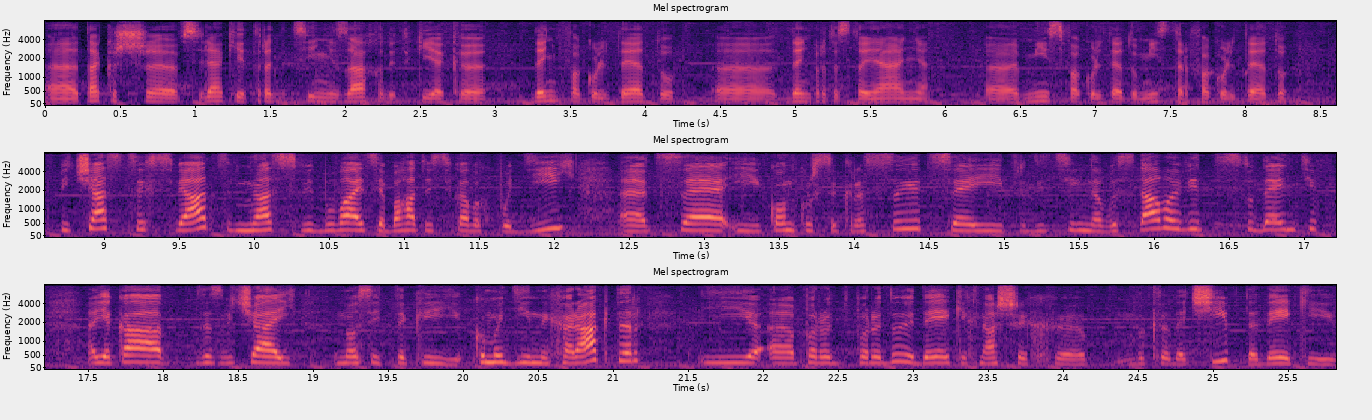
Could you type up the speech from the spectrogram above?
е, також е, всілякі традиційні заходи, такі як е, День факультету, е, День протистояння, е, міс факультету, містер факультету. Під час цих свят в нас відбувається багато цікавих подій. Е, Це і конкурси краси, це і традиційна вистава від студентів, е, яка зазвичай носить такий комедійний характер і е, парод- деяких наших викладачів та деякі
